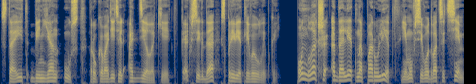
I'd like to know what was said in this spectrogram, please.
стоит Беньян Уст, руководитель отдела Кейт, как всегда с приветливой улыбкой. Он младше Адалет на пару лет, ему всего 27,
